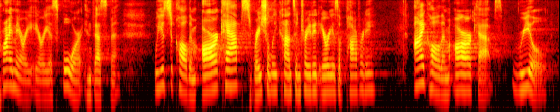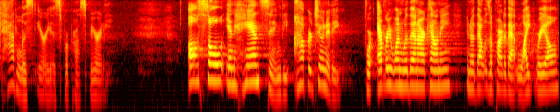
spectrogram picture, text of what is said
primary areas for investment. We used to call them RCAPs, racially concentrated areas of poverty. I call them RCAPs, real catalyst areas for prosperity. Also, enhancing the opportunity for everyone within our county. You know, that was a part of that light rail,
